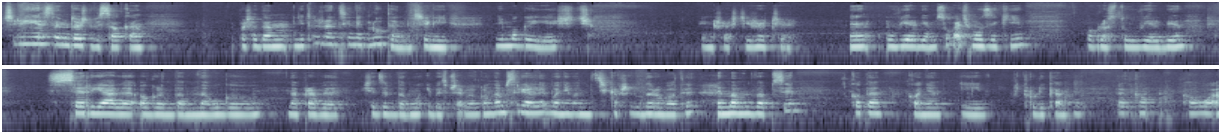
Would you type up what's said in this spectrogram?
czyli jestem dość wysoka. Posiadam nietolerancję na gluten, czyli nie mogę jeść większości rzeczy. E, Uwielbiam słuchać muzyki, po prostu uwielbiam. Seriale oglądam nałogowo. Naprawdę siedzę w domu i bez przerwy oglądam seriale, bo nie mam nic ciekawszego do roboty. Mam dwa psy, kota, konia i królika. Taką, ała.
